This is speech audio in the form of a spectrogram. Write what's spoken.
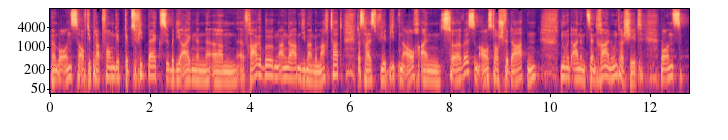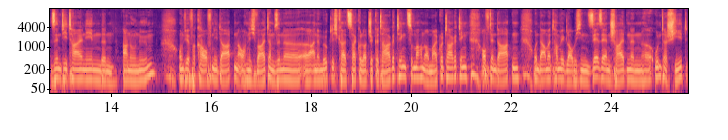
wenn man bei uns auf die Plattform gibt, gibt es Feedbacks über die eigenen ähm, Fragebögen, Angaben, die man gemacht hat. Das heißt, wir bieten auch einen Service im Austausch für Daten, nur mit einem zentralen Unterschied. Bei uns sind die Teilnehmenden anonym und wir verkaufen die Daten auch nicht weiter im Sinne äh, einer Möglichkeit, Psychological Targeting zu machen oder Microtargeting auf den Daten. Und damit haben wir, glaube ich, einen sehr, sehr entscheidenden äh, Unterschied.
